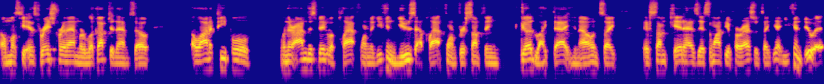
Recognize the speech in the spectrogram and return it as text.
almost get inspiration for them or look up to them. So a lot of people when they're on this big of a platform, like you can use that platform for something good like that, you know. It's like if some kid has this and wants to be a pro wrestler, it's like, yeah, you can do it.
